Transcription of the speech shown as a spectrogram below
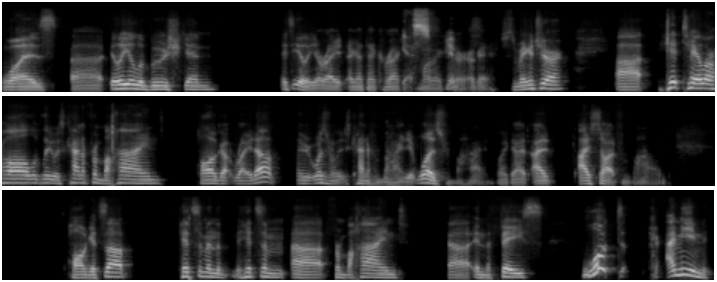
was uh, Ilya Lyubushkin. It's Ilya, right? I got that correct. Yes. Yep. Sure. Okay, just making sure. Uh, hit Taylor Hall. Looked like it was kind of from behind. Hall got right up. I mean, it wasn't really just kind of from behind. It was from behind. Like I, I, I saw it from behind. Hall gets up, hits him in the hits him uh, from behind uh, in the face. Looked. I mean,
